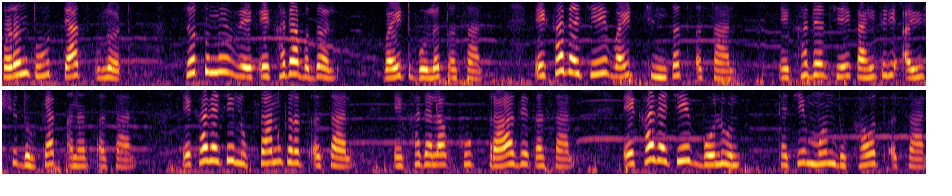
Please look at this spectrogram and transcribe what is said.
परंतु त्याच उलट जर तुम्ही वे एखाद्याबद्दल वाईट बोलत असाल एखाद्याचे वाईट चिंतत असाल एखाद्याचे काहीतरी आयुष्य धोक्यात आणत असाल एखाद्याचे नुकसान करत असाल एखाद्याला खूप त्रास देत असाल एखाद्याचे बोलून त्याचे मन दुखावत असाल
